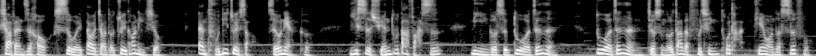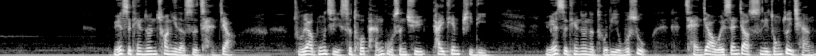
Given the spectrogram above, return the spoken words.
下凡之后，视为道教的最高领袖，但徒弟最少，只有两个，一是玄都大法师，另一个是度厄真人。度厄真人就是哪吒的父亲托塔天王的师傅。元始天尊创立的是阐教，主要功绩是托盘古身躯开天辟地。元始天尊的徒弟无数，阐教为三教势力中最强，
